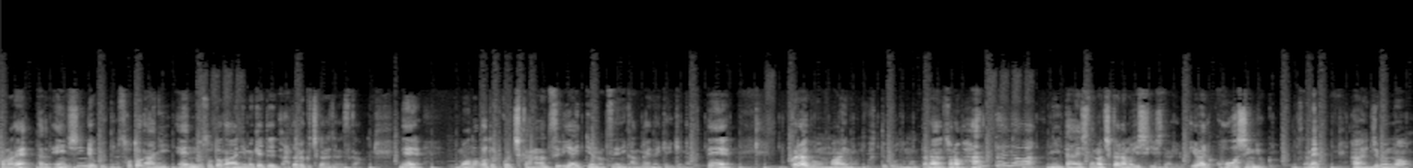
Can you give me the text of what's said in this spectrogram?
このね例えば遠心力っていうのは外側に円の外側に向けて働く力じゃないですか。で物事ってこれ力の釣り合いっていうのを常に考えなきゃいけなくてクラブを前の方に振っていこうと思ったらその反対側に対しての力も意識してあげるいわゆる更新力ですかね。はい、自分の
